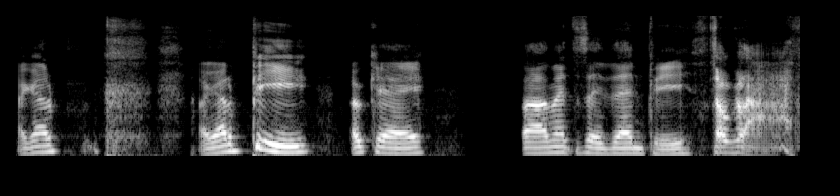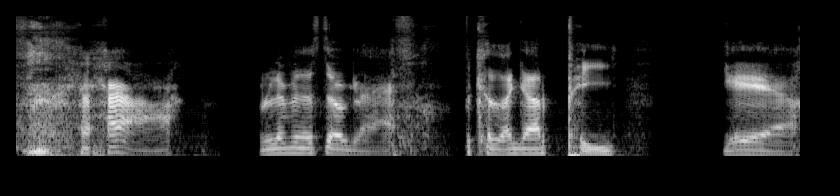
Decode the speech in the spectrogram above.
I gotta I gotta pee. Okay. Well, I meant to say then pee. Thug life. I'm living the thug life. Because I gotta pee. Yeah.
